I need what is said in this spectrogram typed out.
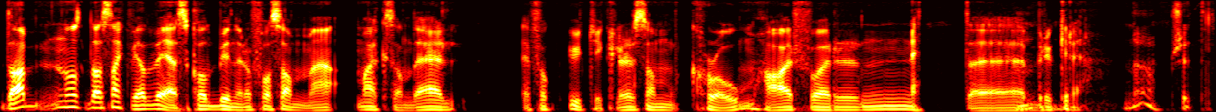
da, da snakker vi at VS Code begynner å få samme markedsandel for utviklere som Chrome har for nettbrukere. Ja, shit.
